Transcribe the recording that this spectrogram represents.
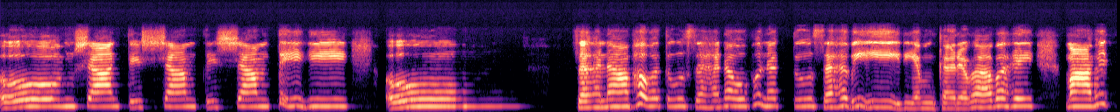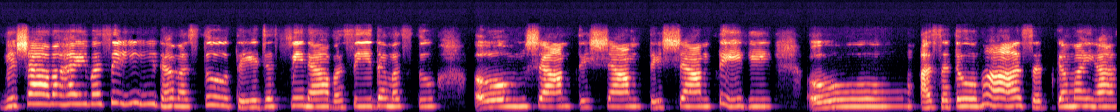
ओम शांति शांति शांति ओम सहना भवतु, सहनौ भुनक्तु, सह वीर्यं करवावहै। मा विद्विषावहै, वसीदमस्तु तेजस्विनावसीदमस्तु ॐ शान्ति शान्ति शान्तिः ॐ असतो मा सद्गमय,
